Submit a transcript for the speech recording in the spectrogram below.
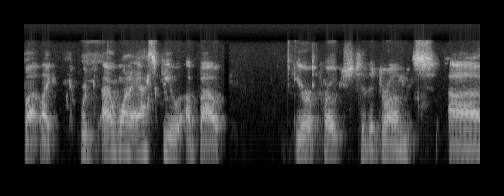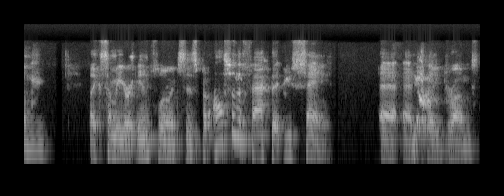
but like we're, I want to ask you about your approach to the drums, um, like some of your influences, but also the fact that you sang and, and Yep. play drums.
